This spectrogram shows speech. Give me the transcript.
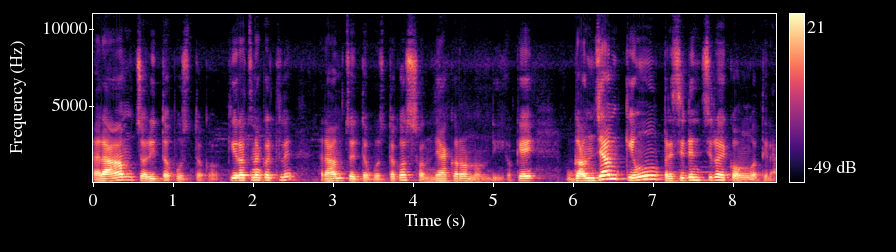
ରାମଚରିତ ପୁସ୍ତକ। କିଏ ରଚନା କରିଥିଲେ? ରାମଚରିତ ପୁସ୍ତକ ସନ୍ଧ୍ୟାକର ନନ୍ଦୀ। ଓକେ ଗଞ୍ଜାମ କେଉଁ ପ୍ରେସିଡେନ୍ସିର ଏକ ଅଙ୍ଗ ଥିଲା?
